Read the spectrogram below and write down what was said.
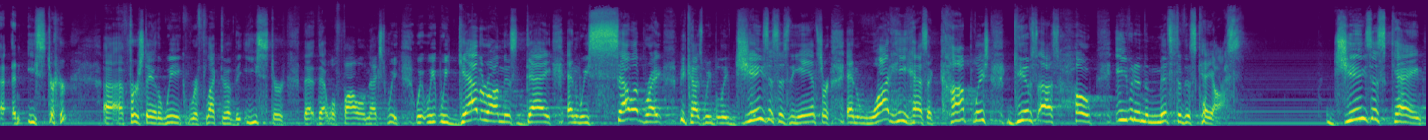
an Easter uh, first day of the week, reflective of the Easter that, that will follow next week. We, we, we gather on this day and we celebrate because we believe Jesus is the answer and what he has accomplished gives us hope even in the midst of this chaos. Jesus came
